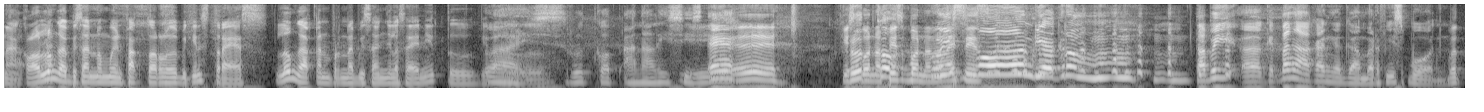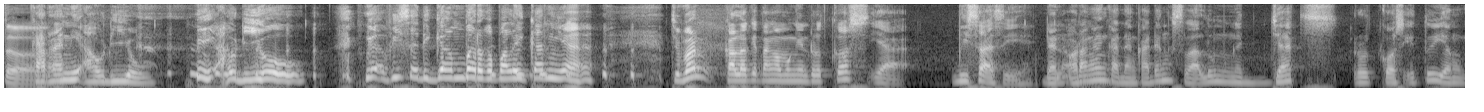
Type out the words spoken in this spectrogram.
Nah kalau lu nggak bisa nemuin faktor lu bikin stres, lu nggak akan pernah bisa nyelesain itu. Gitu. Wais, root cause analysis. Iya. Eh, fishbone, fishbone analysis. Fishbone diagram. Mm, mm, mm. Tapi eh, kita nggak akan ngegambar fishbone. Betul. Karena ini audio. Ini audio. Nggak bisa digambar kepala ikannya. Cuman kalau kita ngomongin root cause ya bisa sih. Dan orang kan kadang-kadang selalu ngejudge root cause itu yang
